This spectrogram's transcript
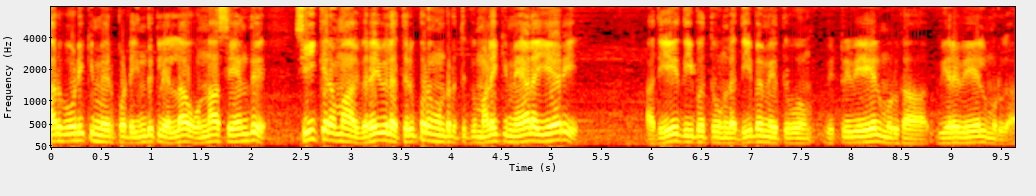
ஆறு கோடிக்கும் மேற்பட்ட இந்துக்கள் எல்லாம் ஒன்னா சேர்ந்து சீக்கிரமா விரைவில் திருப்பரங்குன்றத்துக்கு மலைக்கு மேலே ஏறி அதே தீபத்தூண்ல தீபமேத்துவோம் வெற்றிவேல் முருகா வீரவேல் முருகா.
